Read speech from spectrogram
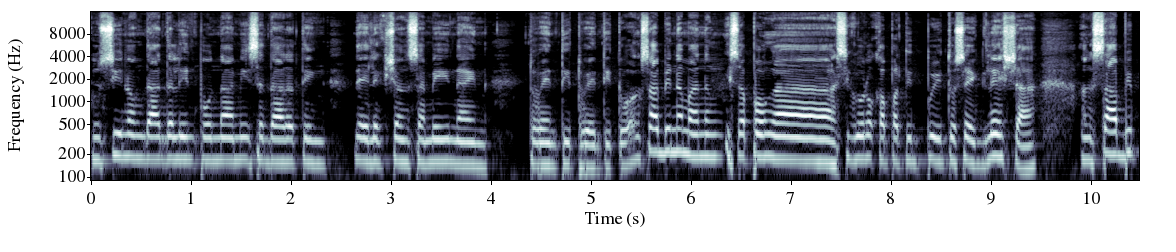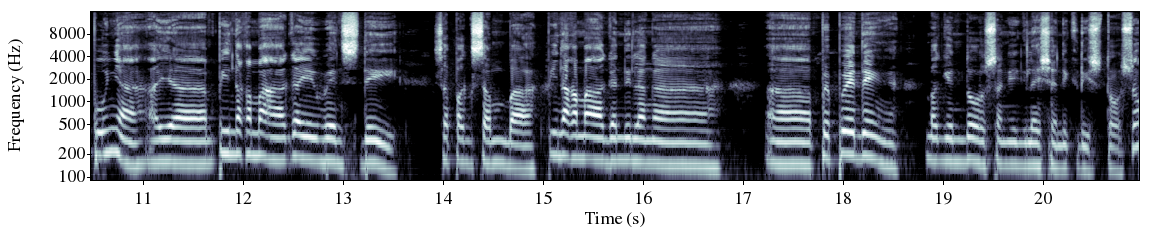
kung sino ang dadalhin po namin sa darating na eleksyon sa May 9, 2022. Ang sabi naman ng isa pong uh, siguro kapatid po ito sa iglesia, ang sabi po niya ay uh, pinakamaaga ay Wednesday sa pagsamba. Pinakamaaga nilang uh, uh, pwedeng mag-endorse ang iglesia ni Kristo. So,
